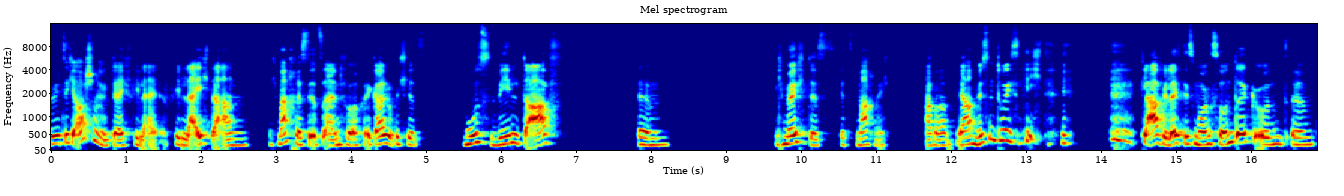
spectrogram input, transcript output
Fühlt sich auch schon gleich viel, viel leichter an, ich mache es jetzt einfach, egal ob ich jetzt muss, will, darf. Ähm, ich möchte es jetzt machen. Ich, aber ja, müssen tue ich es nicht. Klar, vielleicht ist morgen Sonntag und ähm,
